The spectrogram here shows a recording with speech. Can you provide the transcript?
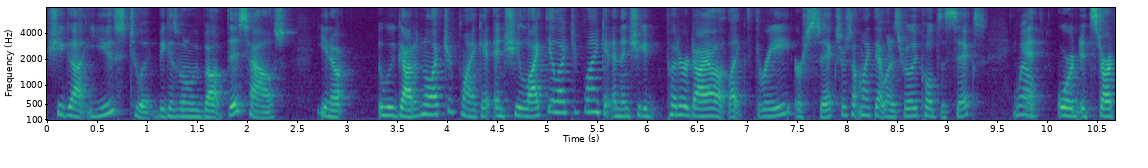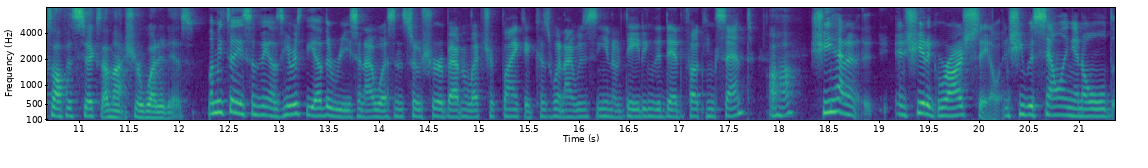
she got used to it because when we bought this house, you know, we got an electric blanket and she liked the electric blanket and then she could put her dial at like three or six or something like that when it's really cold to six. Well- And- or it starts off at six. I'm not sure what it is. Let me tell you something else. Here's the other reason I wasn't so sure about an electric blanket because when I was, you know, dating the dead fucking scent, Uh-huh. she had a and she had a garage sale and she was selling an old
